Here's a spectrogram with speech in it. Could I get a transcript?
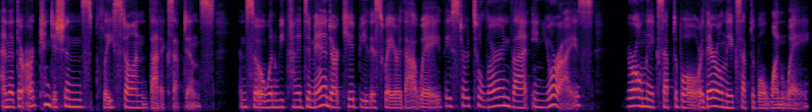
and that there aren't conditions placed on that acceptance. And so when we kind of demand our kid be this way or that way, they start to learn that in your eyes, you're only acceptable or they're only acceptable one way.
